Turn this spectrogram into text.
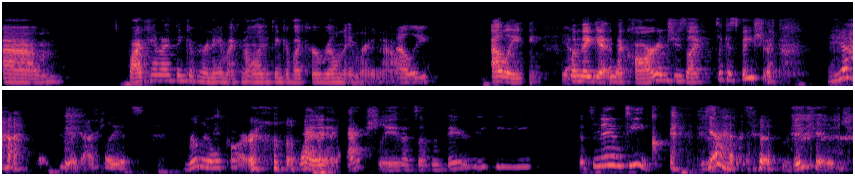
um why can't I think of her name? I can only think of like her real name right now. ellie Ellie. Yeah. When they get in the car and she's like, it's like a spaceship. yeah like actually it's a really old car Yeah, actually, that's a very it's an antique. yeah vintage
